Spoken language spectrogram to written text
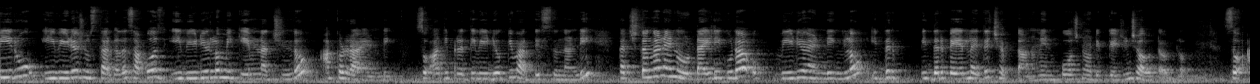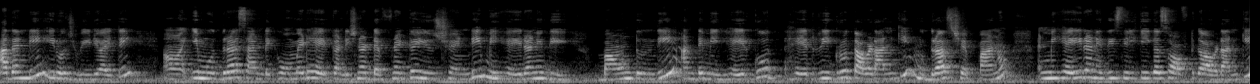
మీరు ఈ వీడియో చూస్తారు కదా సపోజ్ ఈ వీడియోలో మీకు ఏం నచ్చిందో అక్కడ రాయండి. సో అది ప్రతి వీడియోకి వర్తిస్తుందండి. ఖచ్చితంగా నేను డైలీ కూడా వీడియో ఎండింగ్లో ఇద్దరు ఇద్దరు పేర్లు అయితే చెప్తాను నేను పోస్ట్ నోటిఫికేషన్ షౌట్అవుట్లో. సో అదండి ఈ రోజు వీడియో అయితే. ఈ ముద్రాస్ and home made hair conditioner డెఫినెట్గా యూజ్ చేయండి. మీ హెయిర్ అనేది బాగుంటుంది. అంటే మీ హెయిర్ గ్రోత్ హెయిర్ రీగ్రోత్ అవ్వడానికి ముద్రాస్ చెప్పాను. అండ్ మీ హెయిర్ అనేది సిల్కీగా సాఫ్ట్ కావడానికి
